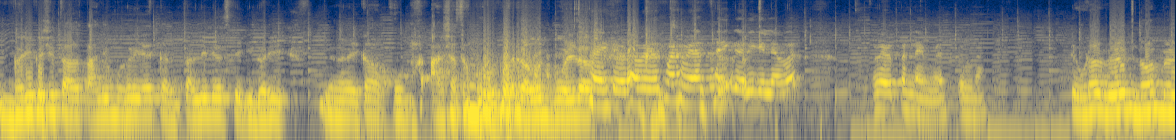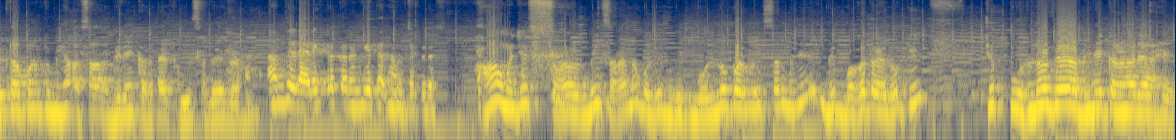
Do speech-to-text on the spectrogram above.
घरी कशी ता- तालीम वगैरे काय कर- चाललेली असते की घरी अं, एका खूप आरशासमोर उभं राहून बोलणं? नाही तेवढा वेळ पण मिळत नाही घरी गेल्यावर. वेळ पण नाही मिळत तेवढा. तेवढा वेळ न मिळता पण तुम्ही असा अभिनय करताय तुम्ही सगळेजण. आमचे डायरेक्टर करून घेतात आमच्याकडे. हा म्हणजे मी सरांना बोल मी बोललो पण मी सर म्हणजे मी बघत राहिलो की जे पूर्ण वेळ अभिनय करणारे आहेत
